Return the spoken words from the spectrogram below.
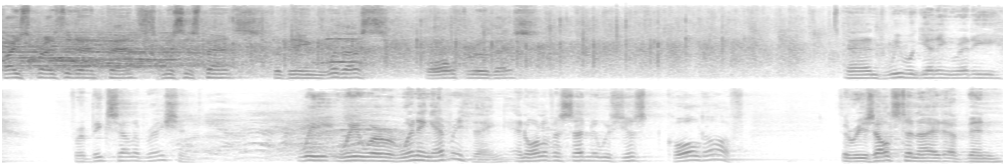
Vice President Pence, Mrs. Pence, for being with us all through this. And we were getting ready for a big celebration. We, we were winning everything, and all of a sudden it was just called off. The results tonight have been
